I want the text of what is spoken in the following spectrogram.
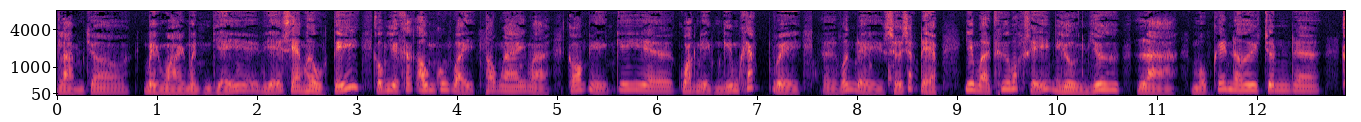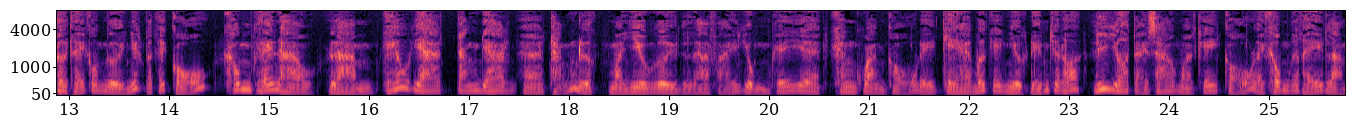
làm cho bề ngoài mình dễ dễ xem hơn một tí. Cũng như các ông cũng vậy. Không ai mà có những cái ờ, quan niệm nghiêm khắc về ờ, vấn đề sửa sắc đẹp. Nhưng mà thưa bác sĩ, dường như là một cái nơi trên ờ, cơ thể con người, nhất là cái cổ không thể nào làm kéo da căng da à, thẳng được mà nhiều người là phải dùng cái à, khăn quàng cổ để che bớt cái nhược điểm cho đó. Lý do tại sao mà cái cổ lại không có thể làm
